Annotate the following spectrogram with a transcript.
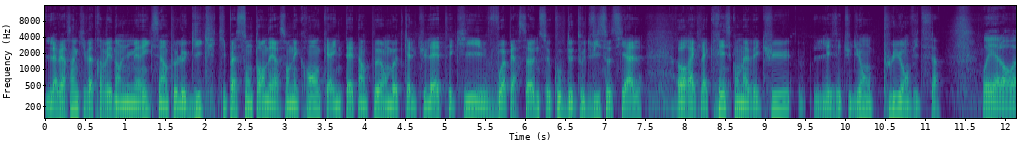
la personne qui va travailler dans le numérique, c'est un peu le geek qui passe son temps derrière son écran, qui a une tête un peu en mode calculette et qui voit personne, se coupe de toute vie sociale. Or, avec la crise qu'on a vécue, les étudiants ont plus envie de ça. Oui, alors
